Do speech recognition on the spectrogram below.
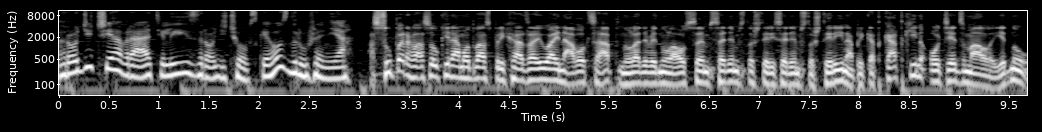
rodičia vrátili z rodičovského združenia. A super hlasovky nám od vás prichádzajú aj na WhatsApp 0908 704 704. Napríklad Katkin otec mal jednu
